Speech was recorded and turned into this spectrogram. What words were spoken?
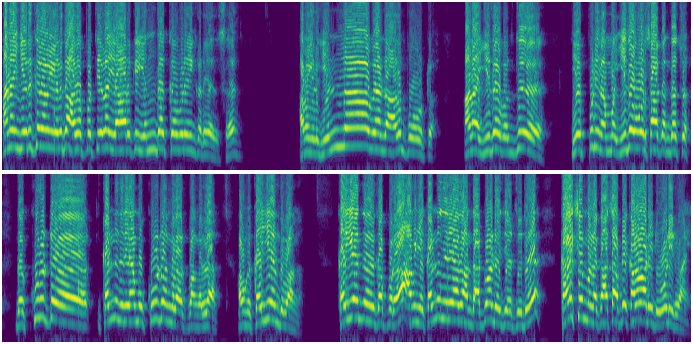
ஆனா இங்க இருக்கிறவங்களுக்கு அதை பத்தி எல்லாம் யாருக்கும் எந்த கவலையும் கிடையாது சார் அவங்களுக்கு என்ன வேண்டாலும் போகட்டும். ஆனா இதை வந்து எப்படி நம்ம இதை ஒரு சாக்க இந்த சொ- இந்த குருட்டு கண்ணு தெரியாம குருடங்களா இருப்பாங்கல்ல அவங்க கையேந்துவாங்க. கையேந்ததுக்கு அப்புறம் அவங்க கண்ணு தெரியாத அந்த அட்வான்டேஜ் எடுத்துட்டு கலெக்ஷன் பண்ண காசை அப்படியே களவாடிட்டு ஓடிடுவாங்க.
